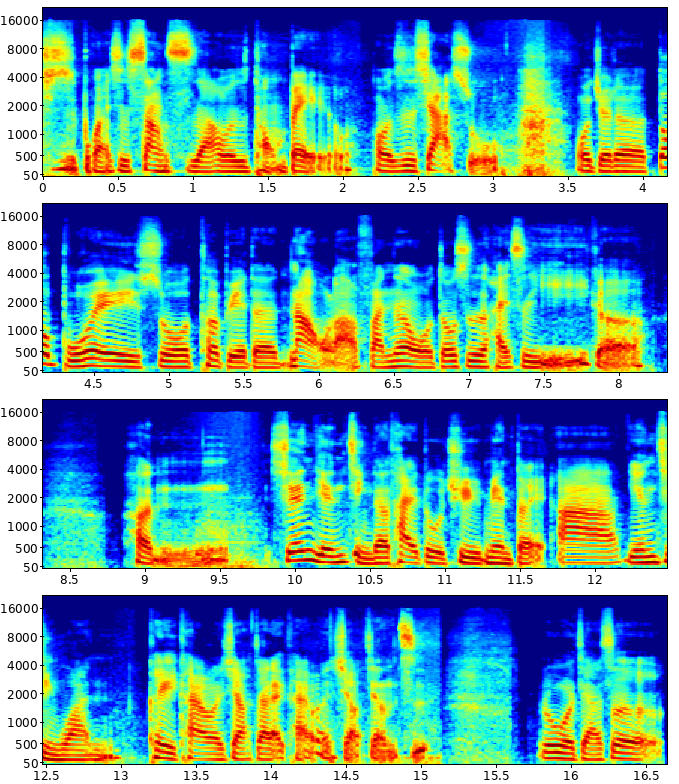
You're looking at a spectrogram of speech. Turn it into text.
就是不管是上司啊，或者是同辈，或者是下属，我觉得都不会说特别的闹啦。反正我都是还是以一个很先严谨的态度去面对啊，严谨完可以开玩笑，再来开玩笑这样子。如果假设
